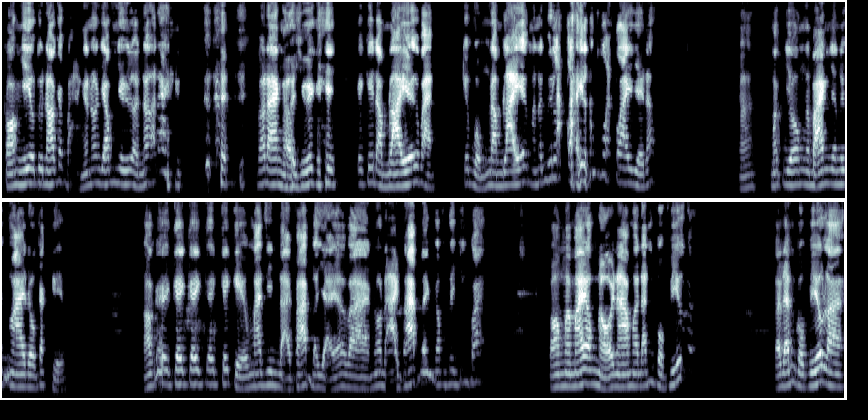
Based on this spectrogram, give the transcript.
Còn nhiều tôi nói các bạn nó giống như là nó đang nó đang ở dưới cái cái cái đầm lầy á các bạn. Cái bụng đầm lầy á mà nó cứ lắc lay lắc lắc lay vậy đó. À, mất vốn nó bán cho nước ngoài đồ các kiểu. Đó cái cái cái cái cái kiểu margin đại pháp là vậy đó, và nó đại pháp lên công ty chứng khoán. Còn mà mấy ông nội nào mà đánh cổ phiếu đó là đánh cổ phiếu là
